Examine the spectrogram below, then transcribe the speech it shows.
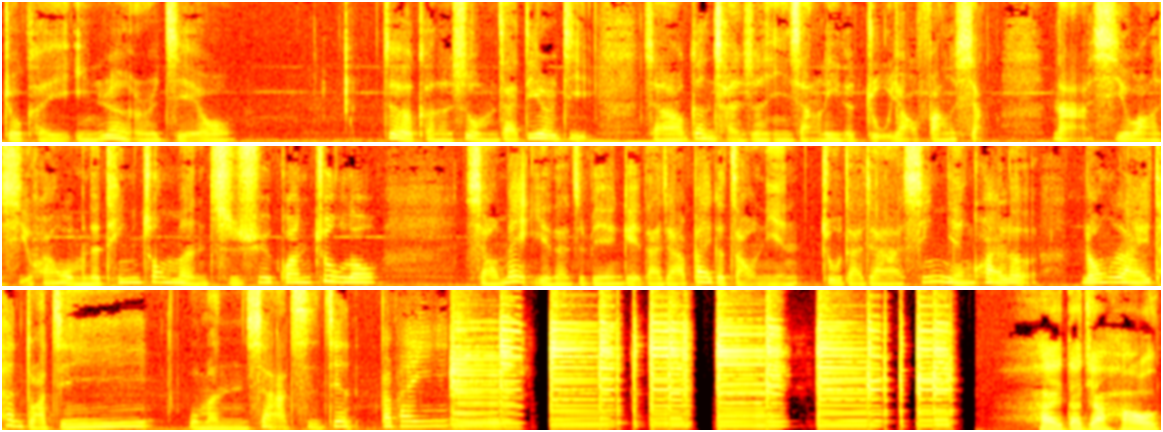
就可以迎刃而解哦。这可能是我们在第二季想要更产生影响力的主要方向。那希望喜欢我们的听众们持续关注喽。小妹也在这边给大家拜个早年，祝大家新年快乐，龙来探大吉。我们下次见，拜拜。嗨，大家好！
